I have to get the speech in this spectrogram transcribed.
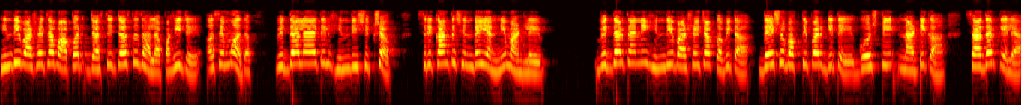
हिंदी भाषेचा वापर जास्तीत जास्त झाला पाहिजे असे मत विद्यालयातील हिंदी शिक्षक श्रीकांत शिंदे यांनी मांडले. विद्यार्थ्यांनी हिंदी भाषेच्या कविता देशभक्तीपर गीते गोष्टी नाटिका सादर केल्या.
